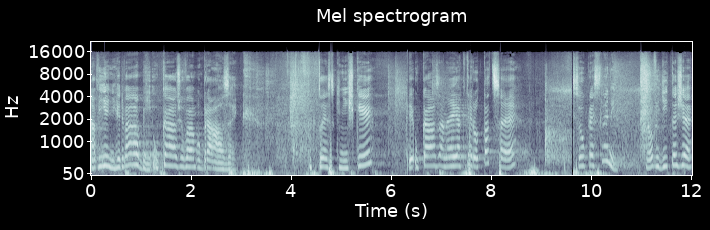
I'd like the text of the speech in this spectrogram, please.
navíjení hedvábí ukážu vám obrázek. Tak to je z knížky. Je ukázané, jak ty rotace jsou kreslený. Jo, vidíte, že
